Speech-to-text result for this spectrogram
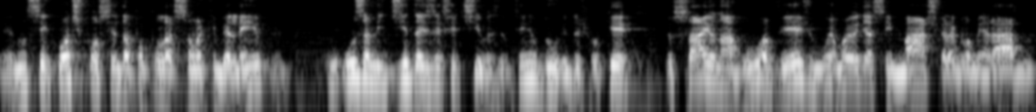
não sei quantos por cento da população aqui em Belém usa medidas efetivas. Eu tenho dúvidas, porque eu saio na rua, vejo a maioria sem máscara, aglomerado.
